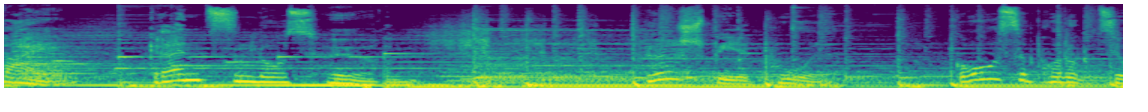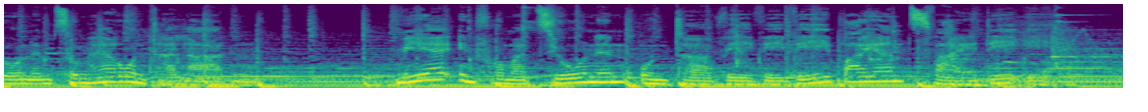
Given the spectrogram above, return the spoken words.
2. Grenzenlos hören. Hörspielpool. Große Produktionen zum Herunterladen. Mehr Informationen unter www.bayern2.de.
